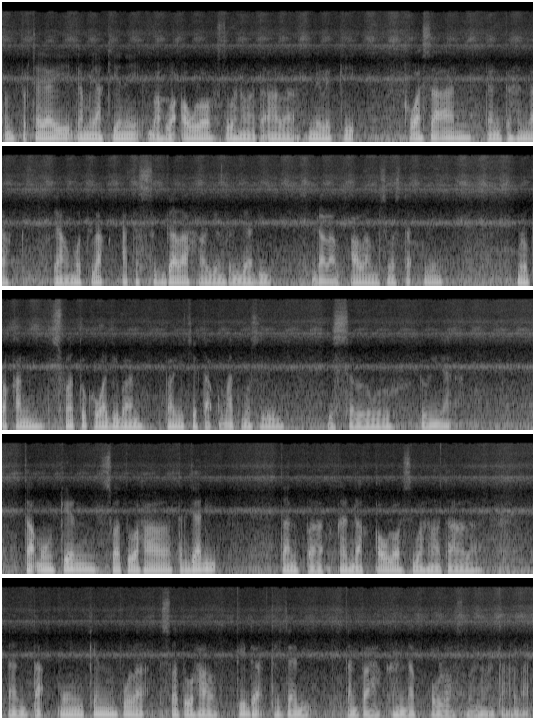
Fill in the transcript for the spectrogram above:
mempercayai dan meyakini bahwa Allah Subhanahu wa taala memiliki kekuasaan dan kehendak yang mutlak atas segala hal yang terjadi dalam alam semesta ini merupakan suatu kewajiban bagi kita umat muslim di seluruh dunia. Tak mungkin suatu hal terjadi tanpa kehendak Allah Subhanahu wa taala dan tak mungkin pula suatu hal tidak terjadi tanpa kehendak Allah Subhanahu wa taala.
